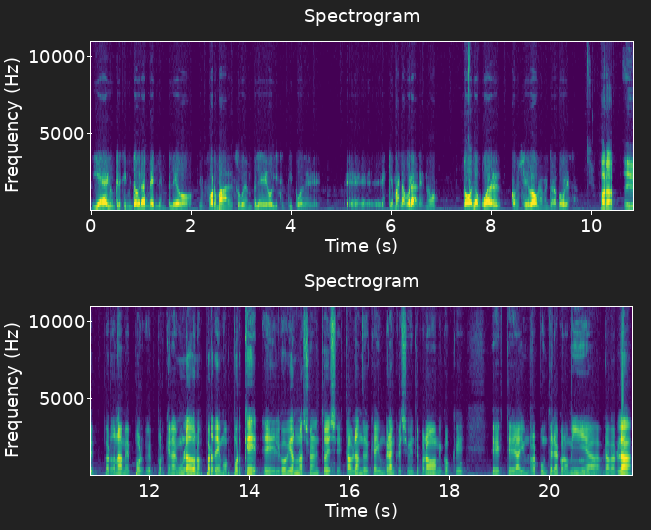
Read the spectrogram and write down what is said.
y hay un crecimiento grande del empleo informal, subempleo y ese tipo de eh, esquemas laborales, ¿no? Todo lo cual conlleva un aumento de la pobreza. Ahora, eh, perdóname, porque en algún lado nos perdemos. ¿Por qué el gobierno nacional entonces está hablando de que hay un gran crecimiento económico, que este, hay un repunte de la economía, bla, bla, bla.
